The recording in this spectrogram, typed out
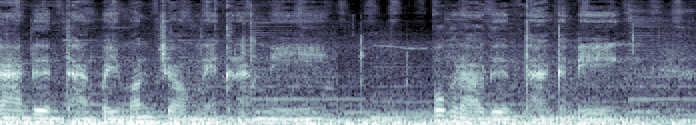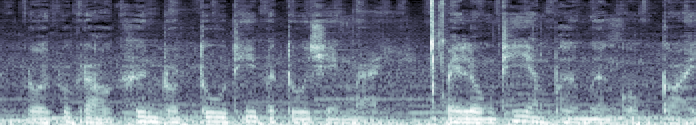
การเดินทางไปม่อนจองในครั้งนี้ พวกเราเดินทางกันเอง โดยพวกเราขึ้นรถตู้ที่ประตูเชียงใหม่ ไปลงที่อำเภอเมืองอมก๋อย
